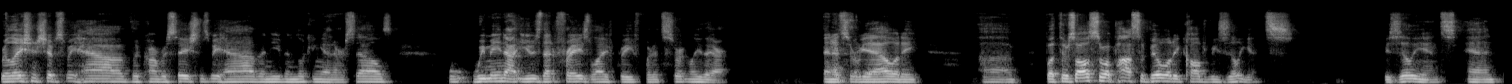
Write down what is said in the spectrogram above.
relationships we have, the conversations we have, and even looking at ourselves, we may not use that phrase life grief, but it's certainly there. And it's a reality. Uh, but there's also a possibility called resilience. Resilience. And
